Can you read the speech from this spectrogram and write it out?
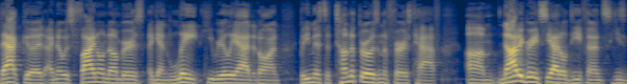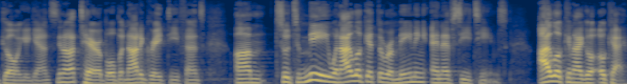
that good. I know his final numbers, again, late, he really added on, but he missed a ton of throws in the first half. Um, not a great Seattle defense he's going against. You know, not terrible, but not a great defense. Um, so to me, when I look at the remaining NFC teams, I look and I go, okay,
